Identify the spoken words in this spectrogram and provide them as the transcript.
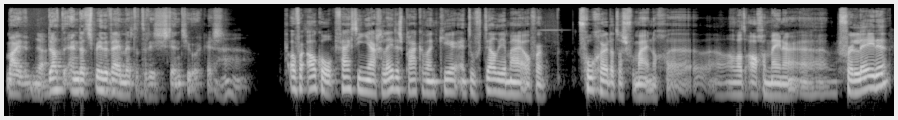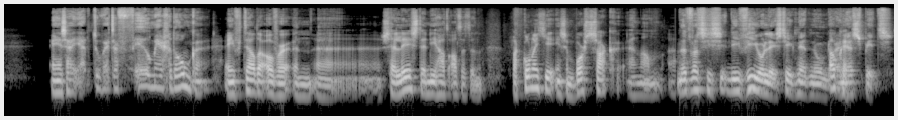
Maar Ja. dat, en dat spelen wij met het Resistentieorkest. Over alcohol. 15 jaar geleden spraken we een keer en toen vertelde je mij over vroeger, dat was voor mij nog eh, een wat algemener eh, verleden. En je zei, ja, toen werd er veel meer gedronken. En je vertelde over een eh cellist en die had altijd een flaconnetje in zijn borstzak. En dan, eh, Dat was die, die violist die ik net noemde. Ernest Spits.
